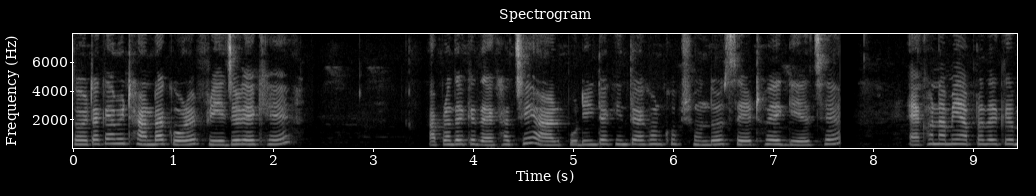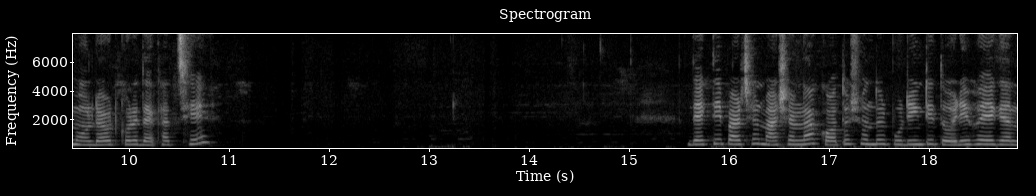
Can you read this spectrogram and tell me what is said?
তো এটাকে আমি ঠান্ডা করে ফ্রিজে রেখে আপনাদেরকে দেখাচ্ছি। আর পুডিংটা কিন্তু এখন খুব সুন্দর সেট হয়ে গিয়েছে। এখন আমি আপনাদেরকে মোল্ড আউট করে দেখাচ্ছি। দেখতেই পারছেন মাসাল্লাহ কত সুন্দর পুডিংটি তৈরি হয়ে গেল।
